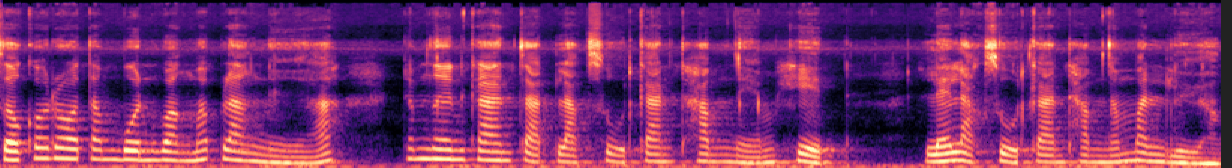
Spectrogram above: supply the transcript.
สกรตำบลวังมะปรางเหนือดำเนินการจัดหลักสูตรการทำแหนมเห็ด และหลักสูตรการทำน้ำมันเหลือง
